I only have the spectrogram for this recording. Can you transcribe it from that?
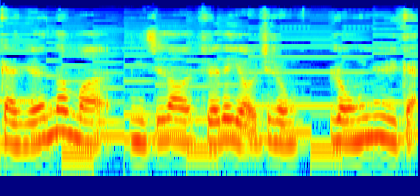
感觉那么，你知道，觉得有这种荣誉感。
